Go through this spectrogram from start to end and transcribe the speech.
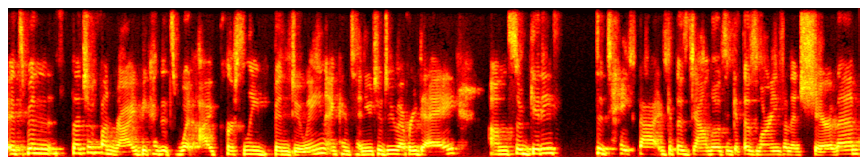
it's been such a fun ride because it's what I've personally been doing and continue to do every day. Um, so getting to take that and get those downloads and get those learnings and then share them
